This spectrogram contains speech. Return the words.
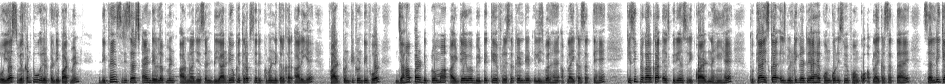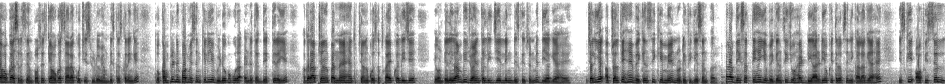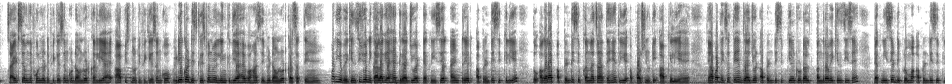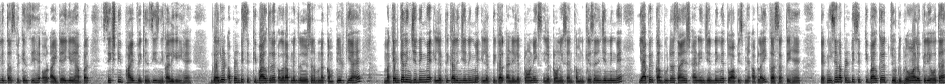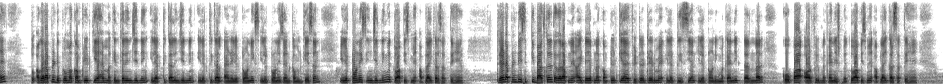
So yes welcome to electrical department defence research and development organisation DRDO की तरफ़ से recruitment निकल कर आ रही है फॉर 2024 जहाँ पर डिप्लोमा, आईटीआई व बीटेक के फ्रेशर कैंडिडेट एलिजिबल हैं, अप्लाई कर सकते हैं। किसी प्रकार का एक्सपीरियंस रिक्वायर्ड नहीं है। तो क्या इसका एलिजिबिलिटी क्राइटेरिया है? कौन कौन इसमें फॉर्म को अप्लाई कर सकता है? सैलरी क्या होगा? सिलेक्शन प्रोसेस क्या होगा? सारा कुछ इस वीडियो में हम डिस्कस करेंगे। तो कंप्लीट इन्फॉर्मेशन के लिए वीडियो को पूरा एंड तक देखते रहिए। अगर आप चैनल पर नए हैं तो चैनल को सब्सक्राइब कर लीजिए एवं टेलीग्राम भी ज्वाइन कर लीजिए। लिंक डिस्क्रिप्शन में दिया गया है। चलिए अब चलते हैं वैकेंसी के मेन नोटिफिकेशन पर। पर आप देख सकते हैं, ये वैकेंसी जो है डीआरडीओ की तरफ़ से निकाला गया है। इसकी ऑफिशियल साइट से हमने फुल नोटिफिकेशन को डाउनलोड कर लिया है। आप इस नोटिफिकेशन को वीडियो का डिस्क्रिप्शन में लिंक दिया है, वहाँ से भी डाउनलोड कर सकते हैं। पर ये वैकेंसी जो निकाला गया है graduate technician and trade apprenticeship के लिए तो अगर आप अप्रेंटिसशिप करना चाहते हैं तो ये अपॉर्चुनिटी आपके लिए है। तो यहाँ पर देख सकते हैं ग्रेजुएट अप्रेंटिसशिप के लिए टोटल पंद्रह वैकेंसीज हैं टेक्नीशियन डिप्लोमा अप्रेंटिसशिप के लिए दस वैकेंसी है, और आईटीआई के लिए यहाँ पर सिक्सटी फाइव वैकेंसीज निकाली गई हैं। ग्रेजुएट अप्रेंटिसशिप की बात करें तो अगर आपने ग्रेजुएशन अपना कंप्लीट किया है मैकेनिकल इंजीनियरिंग में, इलेक्ट्रिकल इंजीनियरिंग में, electrical and electronics electronics and communication engineering में, या फिर कंप्यूटर साइंस एंड इंजीनियरिंग में तो आप इसमें अप्लाई कर सकते हैं। टेक्नीशियन अप्रेंटिसशिप की बात करें तो जो डिप्लोमा वालों के लिए होता है तो अगर आपने डिप्लोमा कंप्लीट किया है, mechanical engineering, electrical engineering, electrical and electronics electronics and communication, electronics engineering में तो आप इसमें अप्लाई कर सकते हैं। ट्रेड अप्रेंटिसशिप की बात करें तो अगर आपने आई अपना कंप्लीट किया है फिटर ट्रेड में electrician electronic mechanic turner COPA और फिर मैकेनिस्ट में तो आप इसमें अप्लाई कर सकते हैं।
